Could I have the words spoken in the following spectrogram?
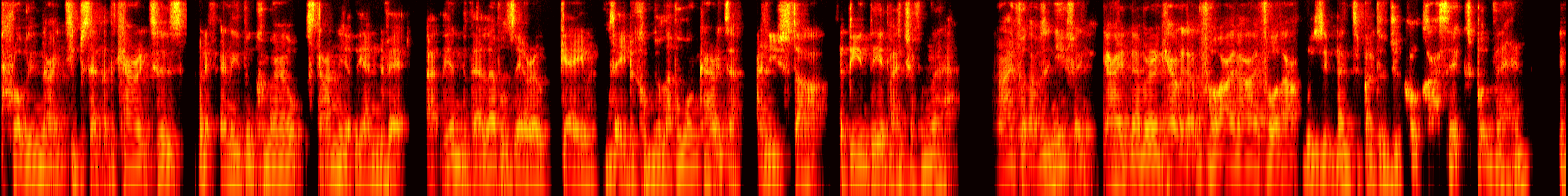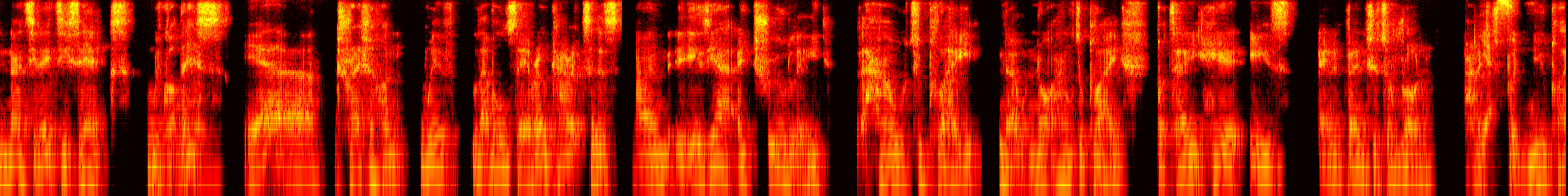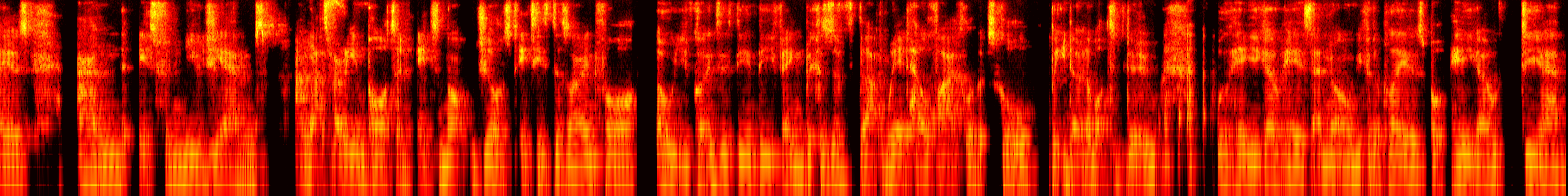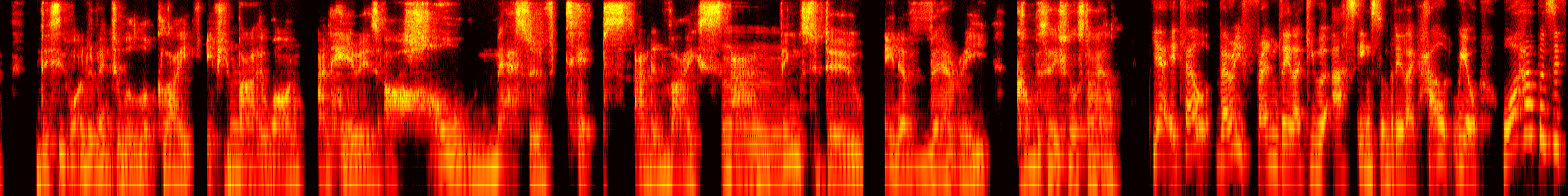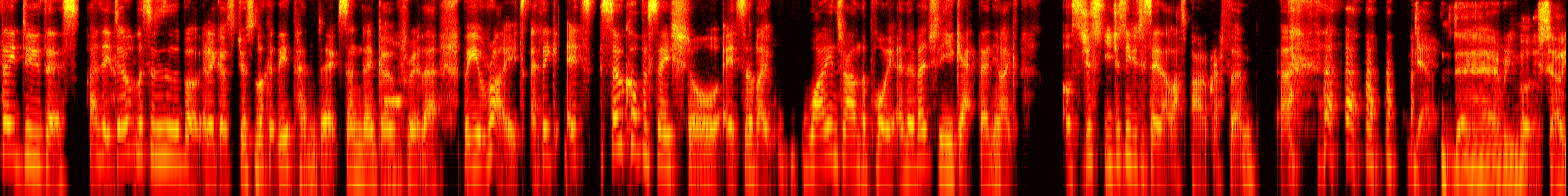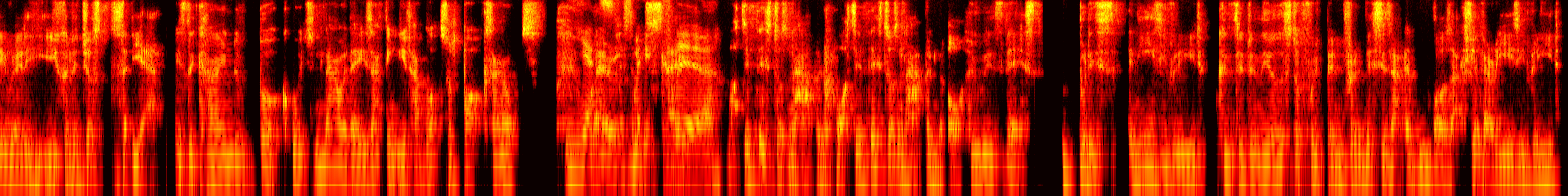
probably 90% of the characters. And if any of them come out standing at the end of it, at the end of their level zero game, they become your level one character. And you start a D&D adventure from there. And I thought that was a new thing. I had never encountered that before. I, I thought that was invented by Dungeon Crawl Classics. But then in 1986, we've got this mm, Yeah. treasure hunt with level zero characters. And it is, yeah, a truly how to play. No, not how to play, but a here is an adventure to run. And it's Yes. for new players and it's for new GMs. And that's very important. It's not just, it is designed for, oh, you've got into this D&D thing because of that weird Hellfire Club at school, but you don't know what to do. well, here you go. Here's, and not only for the players, but here you go, DM, this is what an adventure will look like if you Mm. buy one. And here is a whole mess of tips and advice Mm. and things to do in a very conversational style. Yeah, it felt very friendly, like you were asking somebody, like, how, you know, what happens if they do this and they don't listen to the book? And it goes, just look at the appendix and then go Oh. through it there. But you're right. I think it's so conversational. It sort of like winds around the point, and eventually you get there, and you're like, oh, so just you just needed to say that last paragraph then. Yeah, very much so. You really, you could have just said, yeah. It's the kind of book which nowadays I think you'd have lots of box outs. yes, Where it just to make would it say- clear. What if this doesn't happen? What if this doesn't happen? Or who is this? But it's an easy read, considering the other stuff we've been through. This is was actually a very easy read.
